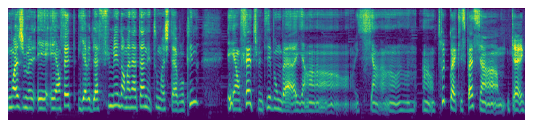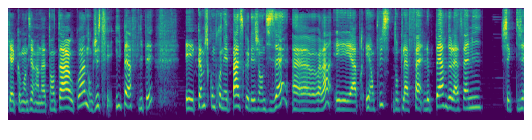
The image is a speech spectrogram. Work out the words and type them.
moi, je me. Et, en fait, il y avait de la fumée dans Manhattan et tout. Moi, j'étais à Brooklyn. Et en fait, je me disais, bon, bah, il y a, un, y a un, truc, quoi, qui se passe. Il y a, un, comment dire, un attentat ou quoi. Donc, j'étais hyper flippée. Et comme je comprenais pas ce que les gens disaient, euh, voilà. Et, après, et en plus, donc, la le père de la famille chez qui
